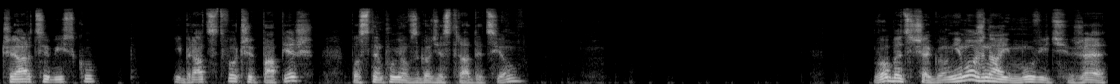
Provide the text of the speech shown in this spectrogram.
Czy arcybiskup i bractwo, czy papież postępują w zgodzie z tradycją? Wobec czego nie można im mówić, że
